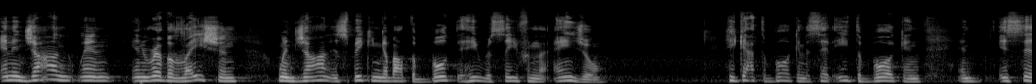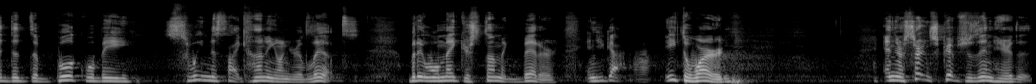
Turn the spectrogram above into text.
And in John, when in Revelation, when John is speaking about the book that he received from the angel, he got the book and it said, Eat the book. And, and it said that the book will be sweetness like honey on your lips, but it will make your stomach bitter. And you got, eat the word. And there are certain scriptures in here that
